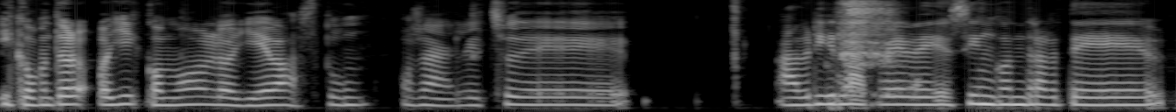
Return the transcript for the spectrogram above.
y cómo te oye, ¿cómo lo llevas tú? O sea, el hecho de abrir las redes y encontrarte,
